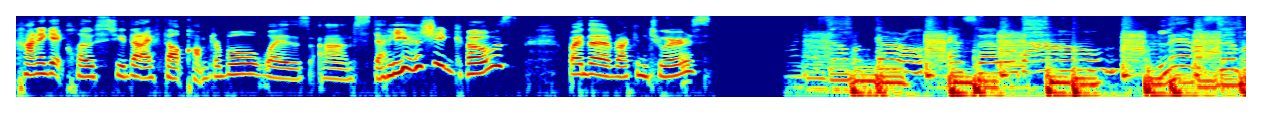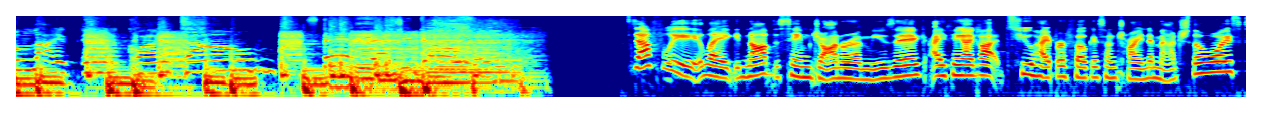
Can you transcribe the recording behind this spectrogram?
kind of get close to that I felt comfortable was um, Steady as She Goes by the Raconteurs. Find yourself a girl and settle down. Live a simple life in a quiet town. Steady as she goes. It's definitely like not the same genre of music. I think I got too hyper focused on trying to match the voice.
